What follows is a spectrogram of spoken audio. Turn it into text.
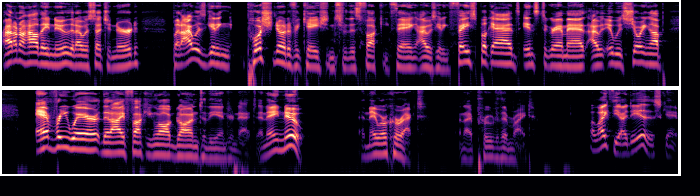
I don't know how they knew that I was such a nerd, but I was getting push notifications for this fucking thing. I was getting Facebook ads, Instagram ads. I was, it was showing up everywhere that I fucking logged on to the internet, and they knew, and they were correct, and I proved them right. I like the idea of this game.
